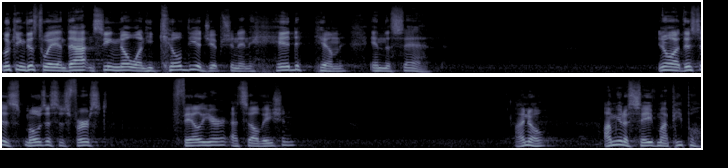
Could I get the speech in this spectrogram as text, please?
looking this way and that and seeing no one, he killed the Egyptian and hid him in the sand. You know what? This is Moses' first failure at salvation. I know. I'm going to save my people.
